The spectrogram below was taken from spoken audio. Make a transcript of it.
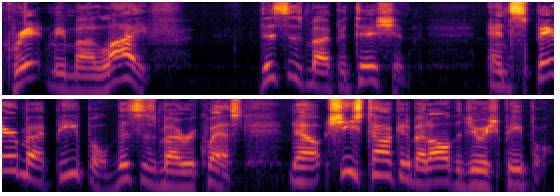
grant me my life. This is my petition and spare my people. This is my request. Now, she's talking about all the Jewish people.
